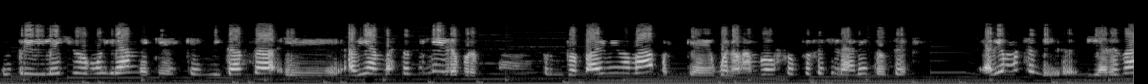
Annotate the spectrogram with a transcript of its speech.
un privilegio muy grande que es que en mi casa eh, habían bastantes libros por, por mi papá y mi mamá, porque bueno, ambos son profesionales, entonces había muchos libros y además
